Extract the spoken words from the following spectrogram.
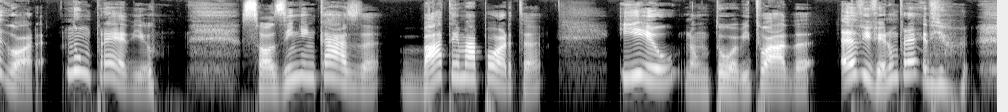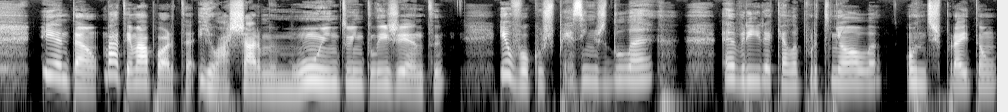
Agora, num prédio, sozinha em casa, batem-me à porta e eu não estou habituada a viver num prédio. E então batem-me à porta e eu achar-me muito inteligente, eu vou com os pezinhos de lã abrir aquela portinhola onde espreitam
